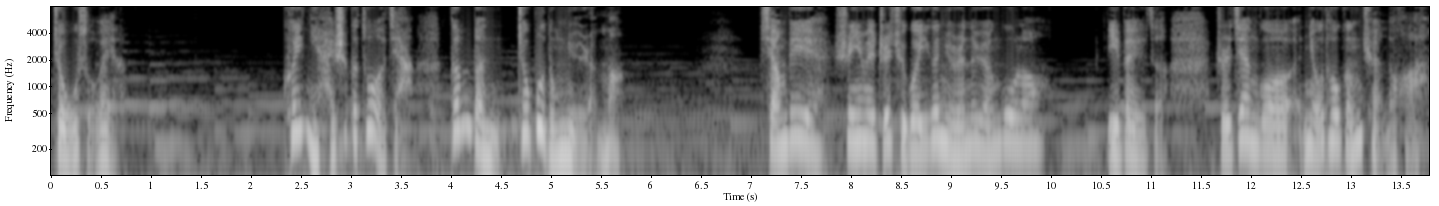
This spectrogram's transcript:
就无所谓了。亏你还是个作家，根本就不懂女人嘛。想必是因为只娶过一个女人的缘故喽。一辈子只见过牛头梗犬的话，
